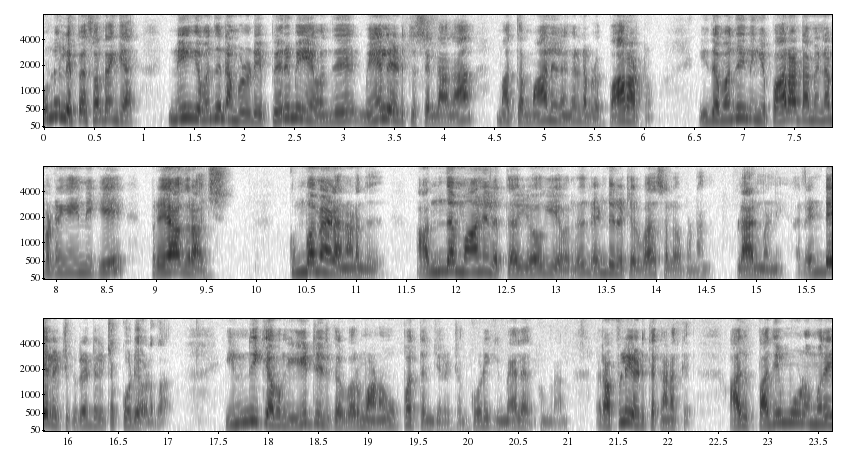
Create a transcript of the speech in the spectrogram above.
ஒன்றும் இல்லை இப்போ சொல்கிறீங்க நீங்கள் வந்து நம்மளுடைய பெருமையை வந்து மேலே எடுத்து சென்றால் தான் மற்ற மாநிலங்கள் நம்மளை பாராட்டும். இதை வந்து நீங்கள் பாராட்டாமல் என்ன பண்ணுறீங்க இன்றைக்கி பிரயாக்ராஜ் கும்பமேளா நடந்தது. அந்த மாநிலத்தை யோகி அவர் ரெண்டு லட்சம் ரூபாய் செலவு பண்ணாங்க. பிளான் பண்ணி. ரெண்டே லட்சம் ரெண்டு லட்சம் கோடி அவ்வளோதான் இன்றைக்கி அவங்க ஈட்டியிருக்கிற வருமானம் முப்பத்தஞ்சு லட்சம் கோடிக்கு மேலே இருக்குங்கிறாங்க. ரஃப்லி எடுத்த கணக்கு. அது பதிமூணு முறை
